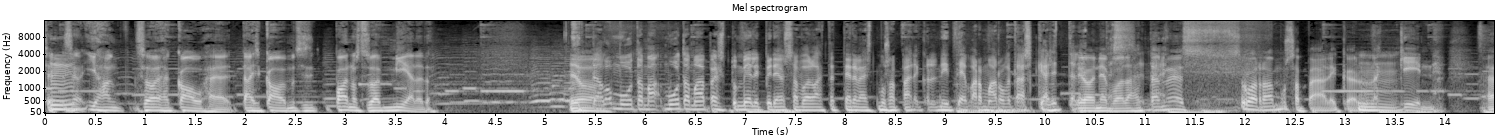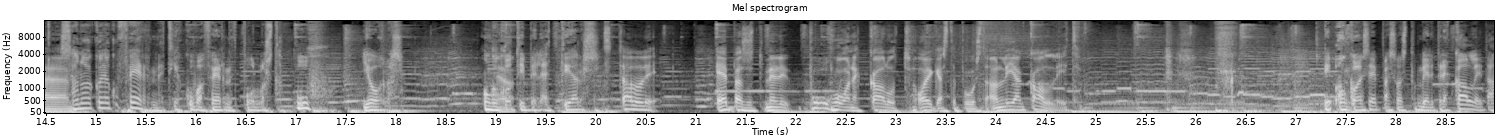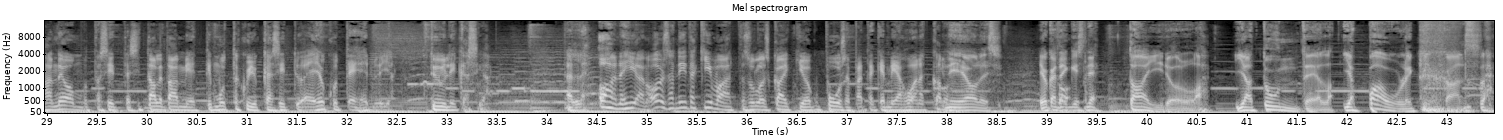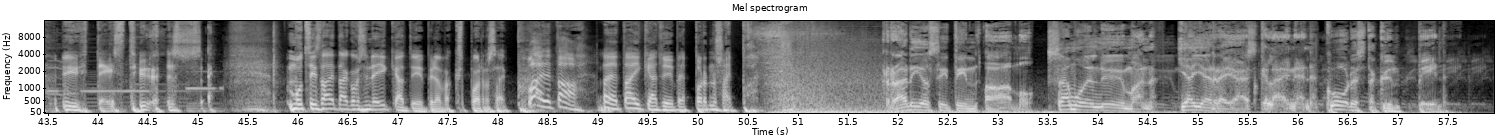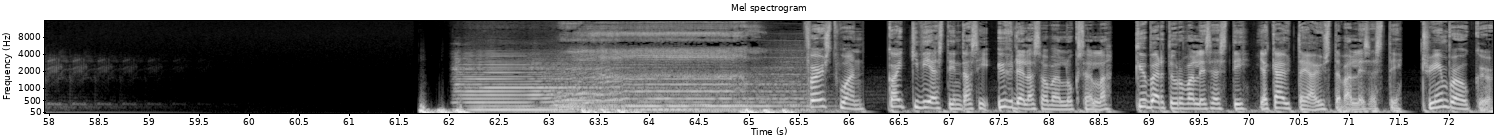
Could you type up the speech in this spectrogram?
Se, mm. se, on ihan, se on ihan kauhea, tai siis kauhea, mutta siis panostus on mieletön. Sitten täällä on muutama, muutama epäsuttu mielipide, jossa voi laittaa terveiset musapäällikölle. Niitä ei varmaan ruveta edes käsittelemään. Joo, ne voi lähettää näin. myös suoraan musapäälliköllekin. Mm. Sanoiko joku Fernet ja kuva Fernet-pullosta? Uh, Joonas. Onko Joo. kotibileet tiedossa? täällä oli epäsuttu mieli puuhuonekalut oikeasta puusta on liian kalliit. Niin onko se epäsuosittu mielipide? Kalliitahan ne on, mutta sitten, sitten aletaan miettiä, mutta kun jo käsityö ei joku tehnyt ja tyylikäs ja tälle. Onhan ne hieno. Oisa niitä kiva, että sulla olisi kaikki joku puusepä tekemiä huonekaluja. Niin olisi. Joka tekisi ne taidolla ja tunteella ja Paulikin kanssa yhteistyössä. Mutta siis laitetaanko me sinne ikätyypille vaikka pornosaippua? Laitetaan, laitetaan ikätyypille pornosaippua. Radio Cityn aamu. Samuel Nyyman ja Jere Jääskeläinen. Kuudesta kymppiin. First One. Kaikki viestintäsi yhdellä sovelluksella. Kyberturvallisesti ja käyttäjäystävällisesti. Dream Broker.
